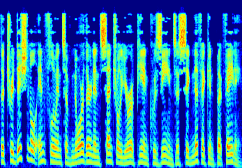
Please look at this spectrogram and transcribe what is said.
The traditional influence of Northern and Central European cuisines is significant but fading.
